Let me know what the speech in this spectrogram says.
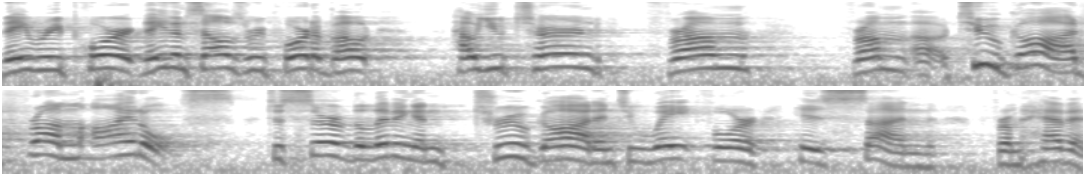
they report, they themselves report about how you turned from, from uh, to God from idols to serve the living and true God and to wait for his Son from heaven.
